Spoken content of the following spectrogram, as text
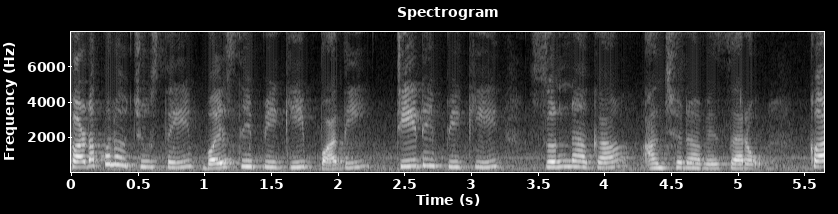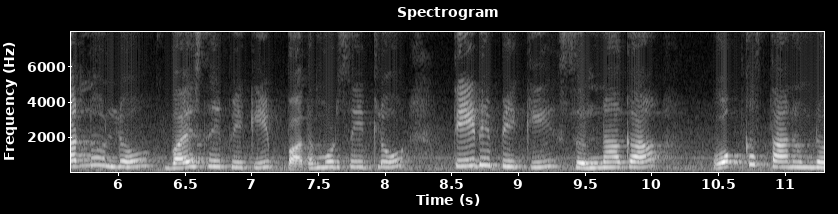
కడపలో చూస్తే వైసీపీకి పది టీడీపీకి సున్నాగా అంచనా వేశారు. కర్నూలులో వైసీపీకి పదమూడు సీట్లు టీడీపీకి సున్నాగా ఒక్క స్థానంలో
